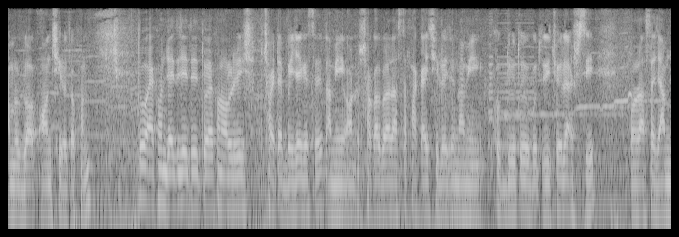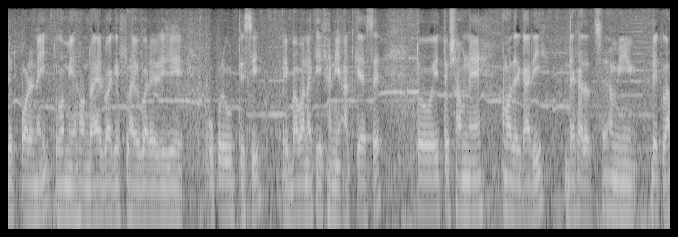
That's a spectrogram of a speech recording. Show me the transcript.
আমার ব্লগ অন ছিল তখন। তো এখন যাইতে যাইতে তো এখন অলরেডি ছয়টা বেজে গেছে। আমি সকালবেলা রাস্তা ফাঁকাই ছিল, এই জন্য আমি খুব দ্রুত গতিতে চলে আসছি। কোনো রাস্তায় যানজট পড়ে নাই। তো আমি এখন রায়েরবাগে ফ্লাইওভারের এই যে উপরে উঠতেছি। এই বাবা নাকি এখানে আটকে আছে। তো এই তো সামনে আমাদের গাড়ি দেখা যাচ্ছে। আমি দেখলাম,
